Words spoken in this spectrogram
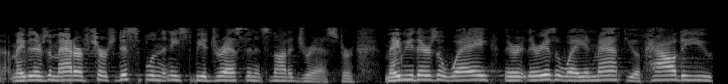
Uh, maybe there's a matter of church discipline that needs to be addressed and it's not addressed. Or maybe there's a way, there, there is a way in Matthew of how do you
